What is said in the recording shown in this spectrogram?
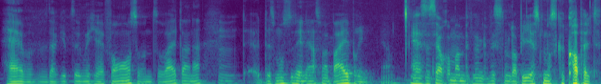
hä, da gibt es irgendwelche Fonds und so weiter. Ne? Das musst du denen erstmal beibringen. Ja. Ja, es ist ja auch immer mit einem gewissen Lobbyismus gekoppelt.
